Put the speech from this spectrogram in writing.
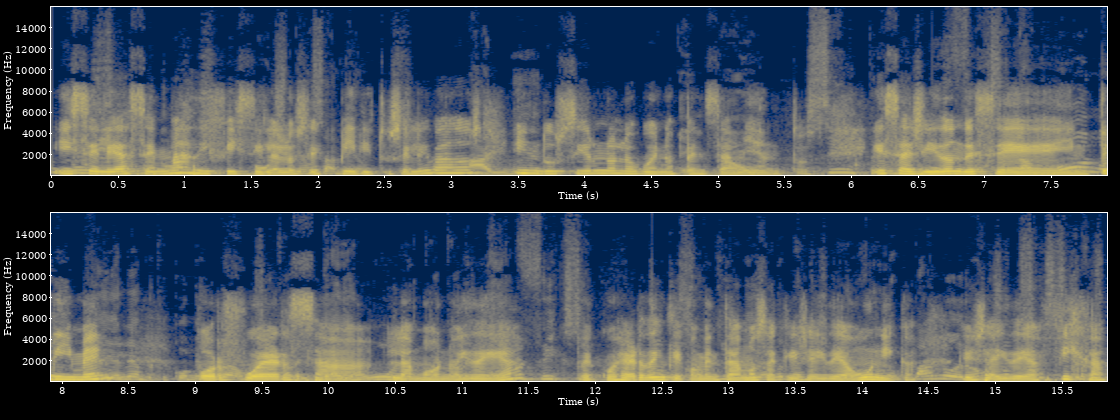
y se le hace más difícil a los espíritus elevados inducirnos los buenos pensamientos. Es allí donde se imprimen por fuerza la monoidea. Recuerden que comentamos aquella idea única, aquella idea fija.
